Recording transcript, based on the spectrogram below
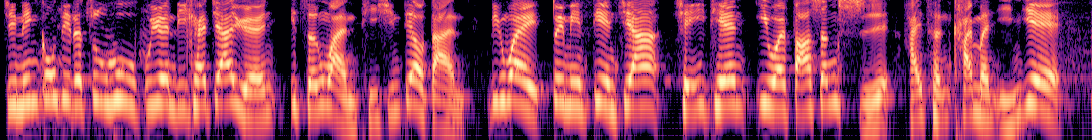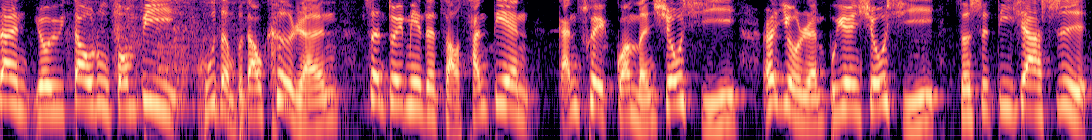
紧邻工地的住户不愿离开家园，一整晚提心吊胆。另外，对面店家前一天意外发生时还曾开门营业，但由于道路封闭，苦等不到客人。正对面的早餐店干脆关门休息，而有人不愿休息，则是地下室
